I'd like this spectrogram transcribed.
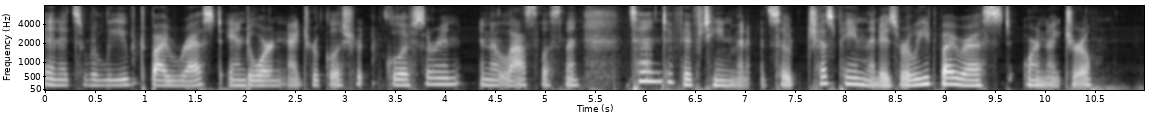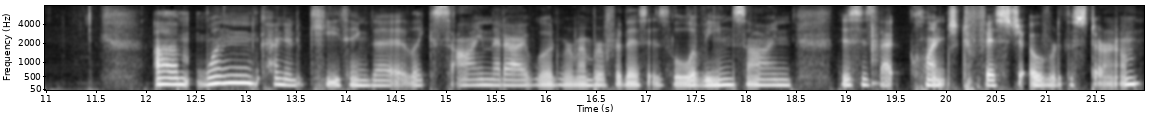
and it's relieved by rest and or nitroglycerin and it lasts less than 10 to 15 minutes so chest pain that is relieved by rest or nitro um, one kind of key thing that like sign that I would remember for this is the Levine sign. This is that clenched fist over the sternum.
